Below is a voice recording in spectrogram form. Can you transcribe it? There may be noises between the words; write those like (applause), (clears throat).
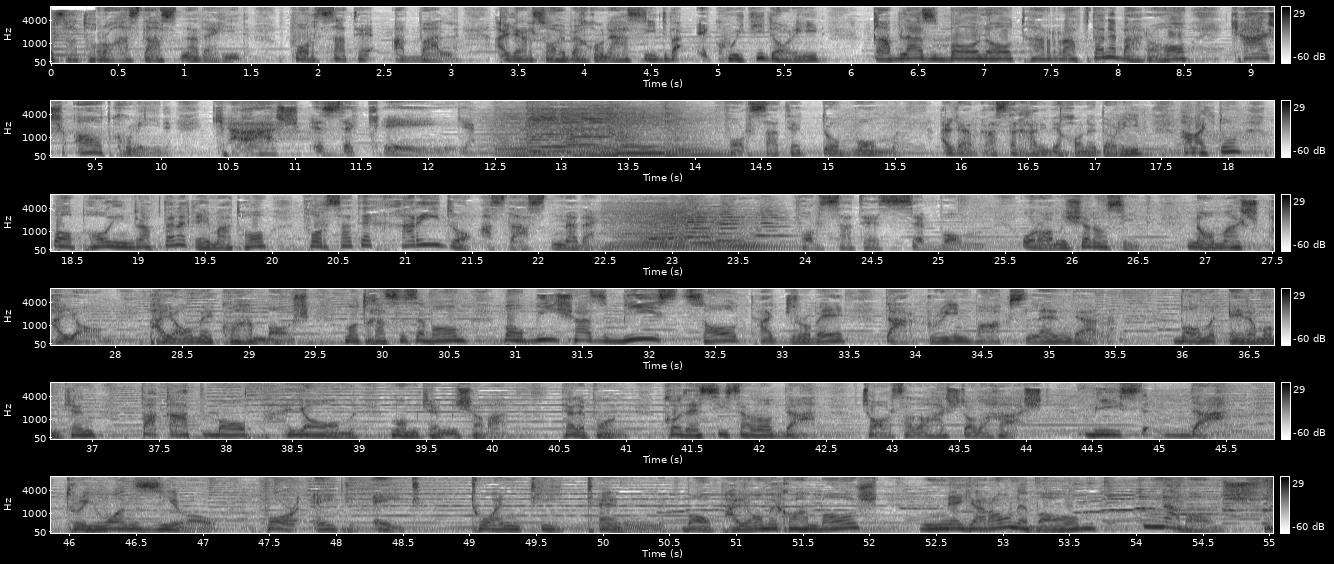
فرصت ها را از دست ندهید. فرصت اول. اگر صاحب خانه هستید و اکویتی دارید قبل از بالاتر رفتن بهره ها کش آت کنید. کش the king فرصت دوم. اگر قصد خرید خانه دارید همکنون با پایین رفتن قیمت ها فرصت خرید را از دست ندهید. فرصت سوم. او را می‌شناسید. نامش پیام پیام باش. متخصص وام با بیش از 20 سال تجربه در Green Box Lender. وام غیر ممکن فقط با پیام ممکن می شود. تلفن کد 310 488 2010 310 488 2010 با پیام باش نگران وام نباش.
